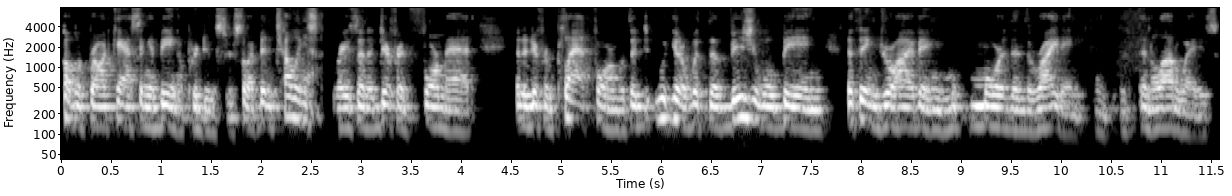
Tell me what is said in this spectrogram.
public broadcasting and being a producer. So I've been telling yeah. stories in a different format and a different platform with the you know with the visual being the thing driving more than the writing in, in a lot of ways.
